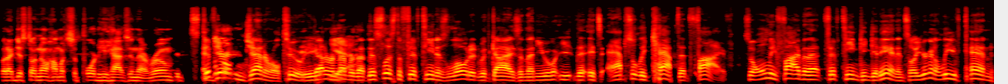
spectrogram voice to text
but I just don't know how much support he has in that room. It's and difficult Jared, in general too. You got to remember yeah. that this list of 15 is loaded with guys, and then you, you, it's absolutely capped at five. So only five of that 15 can get in, and so you're going to leave 10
